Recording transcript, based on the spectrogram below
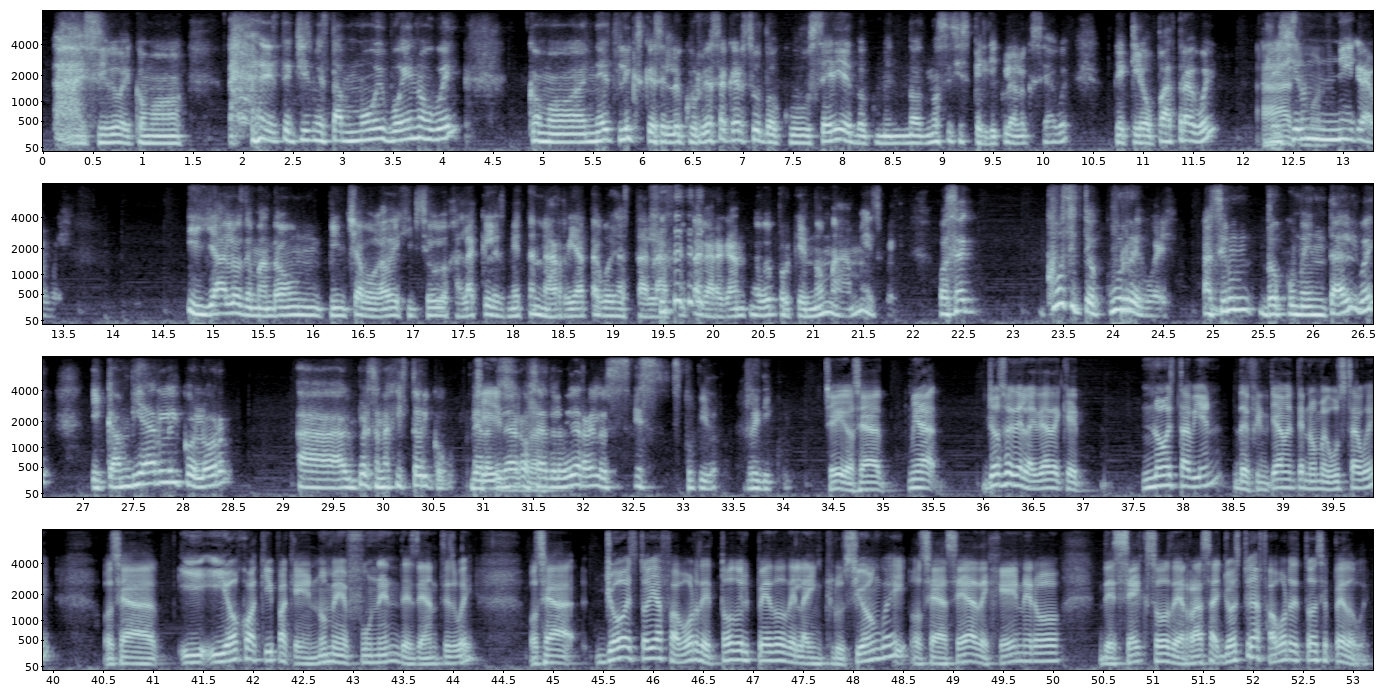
Ay, sí, güey, como este chisme está muy bueno, güey. Como Netflix que se le ocurrió sacar su docu-serie, no, no, sé si es película o lo que sea, güey, de Cleopatra, güey. Ah, hicieron negra, güey. Y ya los demandó un pinche abogado egipcio, y Ojalá que les metan la riata, güey, hasta la puta garganta, güey, porque no mames, güey. O sea, ¿cómo se te ocurre, güey? Hacer un documental, güey, y cambiarle el color a un personaje histórico de la vida, o sea, de la vida real es, estúpido, ridículo. Sí, o sea, mira, yo soy de la idea de que no está bien, definitivamente no me gusta, güey. O sea, y, y ojo aquí para que no me funen desde antes, güey. O sea, yo estoy a favor de todo el pedo de la inclusión, güey. O sea, sea de género, de sexo, de raza. Yo estoy a favor de todo ese pedo, güey.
